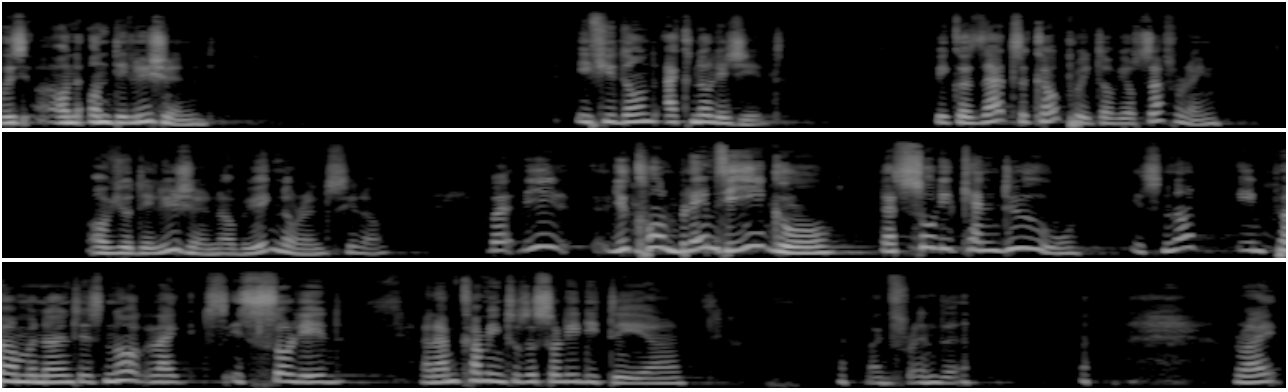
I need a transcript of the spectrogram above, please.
with, on, on delusion if you don't acknowledge it? Because that's the culprit of your suffering, of your delusion, of your ignorance, you know. But you can't blame the ego. That's all it can do. It's not impermanent. It's not like it's, it's solid. And I'm coming to the solidity, uh, my friend. right?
